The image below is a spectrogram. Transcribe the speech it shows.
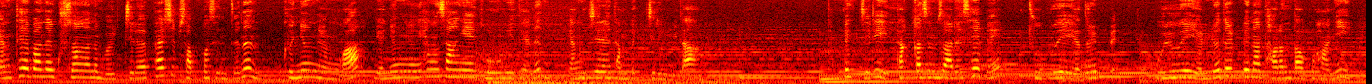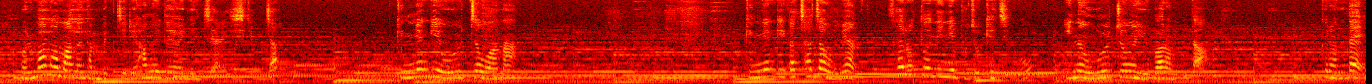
양태반을 구성하는 물질의 84%는 근육량과 면역력 향상에 도움이 되는 양질의 단백질입니다. 단백질이 닭가슴살의 3배, 두부의 8배, 우유의 18배나 다른다고 하니 얼마나 많은 단백질이 함유되어 있는지 아시겠죠? 갱년기 우울증 완화. 갱년기가 찾아오면 세로토닌이 부족해지고 이는 우울증을 유발합니다. 그런데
